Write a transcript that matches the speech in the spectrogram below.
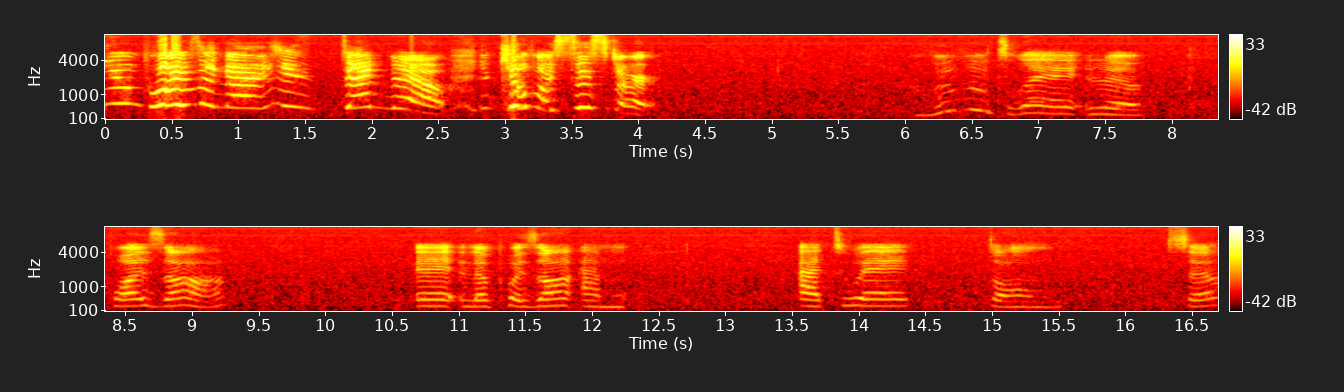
You poisoned her! She's dead now! You killed my sister! Vous voudrez le poison et le poison a, a tué ton soeur?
